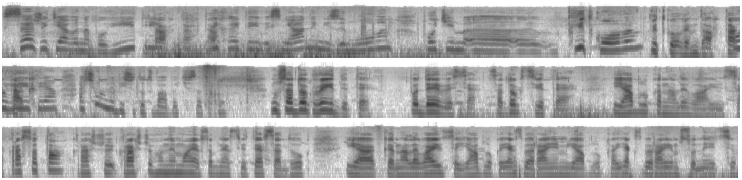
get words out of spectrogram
Все життя ви на повітрі, Так, так, так. дихаєте і весняним, і зимовим, потім е, е, квітковим Квітковим, да. так, так. повітрям. А що вам найбільше тут вабить в садку? Ну, в садок вийдете, подивися, садок цвіте, яблука наливаються. Красота, кращого, кращого немає, особливо як цвіте в садок, як наливаються яблука, як збираємо яблука, як збираємо суницю.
